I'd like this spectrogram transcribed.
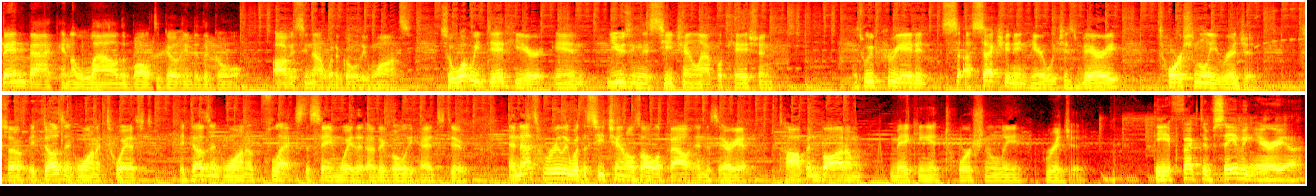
bend back and allow the ball to go into the goal. Obviously not what a goalie wants. So what we did here in using this C-channel application is we've created a section in here which is very torsionally rigid. So it doesn't want to twist, it doesn't want to flex the same way that other goalie heads do. And that's really what the C-channel is all about in this area, top and bottom, making it torsionally rigid. The effective saving area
